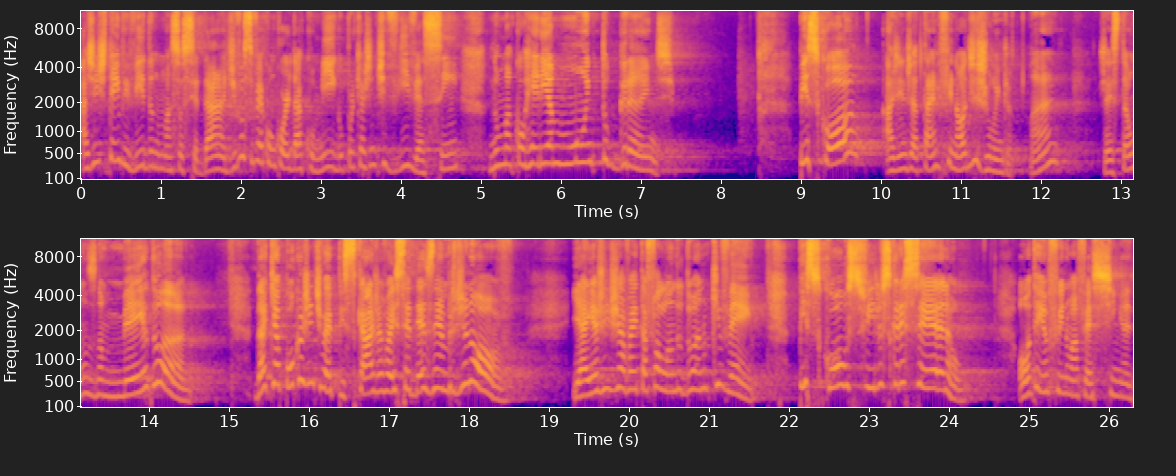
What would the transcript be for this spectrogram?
A gente tem vivido numa sociedade, e você vai concordar comigo, porque a gente vive assim, numa correria muito grande. Piscou, a gente já está em final de junho, né? já estamos no meio do ano. Daqui a pouco a gente vai piscar, já vai ser dezembro de novo. E aí a gente já vai estar tá falando do ano que vem. Piscou, os filhos cresceram. Ontem eu fui numa festinha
